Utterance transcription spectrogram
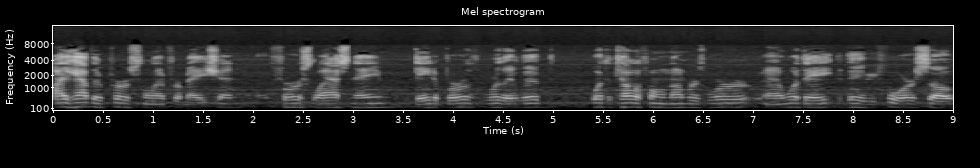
I have their personal information first, last name, date of birth, where they lived, what the telephone numbers were, and what they ate the day before. So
